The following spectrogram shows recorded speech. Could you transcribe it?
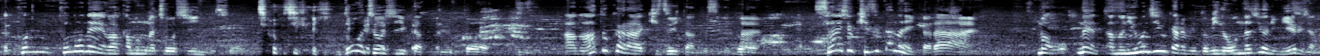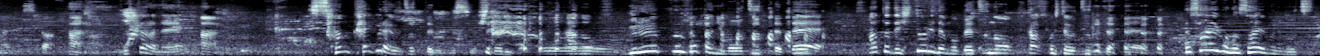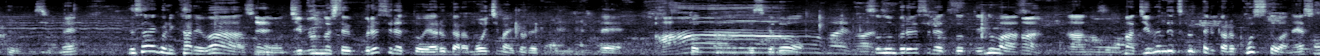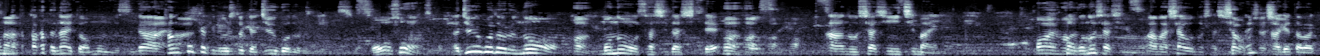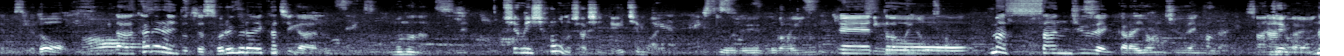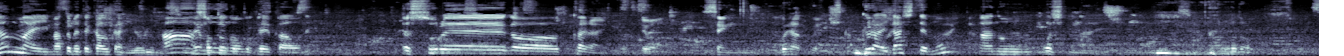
でこのこのね若者が調子いいんですよ調子がいい。どう調子いいかっていうと、あの後から気づいたんですけど、は最初気づかないから、はい。まあおね、あの日本人から見るとみんな同じように見えるじゃないですかはい。そしたらねはい。3回ぐらい写ってるんですよ1人であのグループフォトにも写ってて後で1人でも別の格好して写っててで最後の最後にも写ってるんですよね。で最後に彼はそえの自分のしてブレスレットをやるからもう1枚取れって言ってあ撮ったんですけどはいはい。そのブレスレットっていうのは、はい。あのまあ、自分で作ってるからコストはねそんなかかってないとは思うんですが、はいはい。観光客に売るときは15ドルなんですよ。おそうなんですか？15ドルのはい。ものを差し出して、あの写真1枚。保護の写真を、あまあ、シャオの写真を、ね、あげたわけですけどだから彼らにとってはそれぐらい価値があるものなんですね。ちなみにシャオの写真って1枚どれぐらいのえーっとまあ30円から40円ぐらい。30円から40円。あの何枚まとめて買うかによるんですよね元のペーパーをね。それが彼らにとっては1500円ですか？ぐらい出してもあの惜しくない、なるほど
